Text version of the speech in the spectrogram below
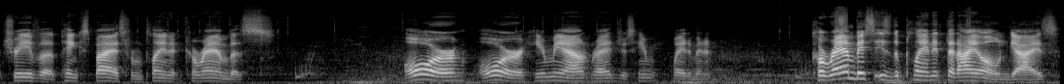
Retrieve a pink spice from planet Karambus. Or, or, hear me out, right? Just hear me. Wait a minute. Karambus is the planet that I own, guys.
